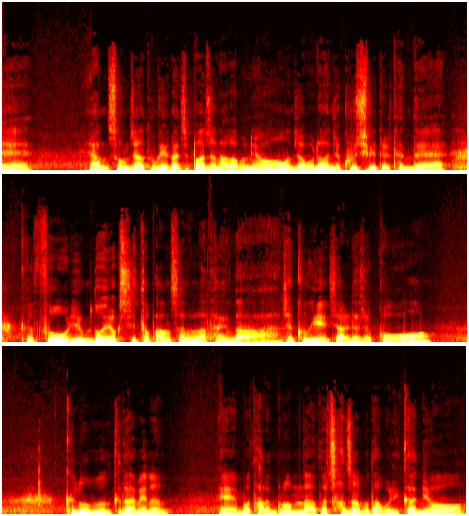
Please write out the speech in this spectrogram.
예, 양성자 두 개가 빠져나가면요, 원자 번호가 이제 90이 될 텐데, 그 소듐도 역시 또 방사능을 나타낸다. 이제 그게 이제 알려졌고, 그러면 그 다음에는, 예, 뭐 다른 건 없나 또 찾아보다 보니까요,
